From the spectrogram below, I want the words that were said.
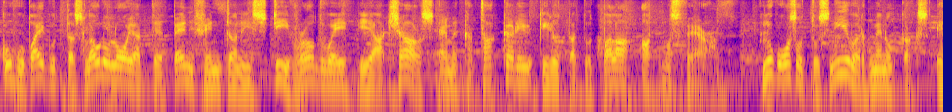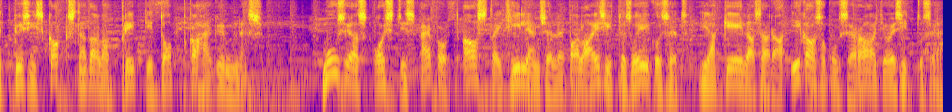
kuhu paigutas laululoojate Ben Fintoni, Steve Rodway ja Charles Emeka Tuckeri kirjutatud pala Atmosphere. lugu osutus niivõrd menukaks, et püsis kaks nädalat Briti top kahekümnes muuseas ostis Abbott aastaid hiljem selle pala esitusõigused ja keelas ära igasuguse raadioesituse,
